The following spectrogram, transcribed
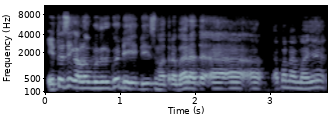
Itu sih kalau menurut gue di di Sumatera Barat. Uh, apa namanya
